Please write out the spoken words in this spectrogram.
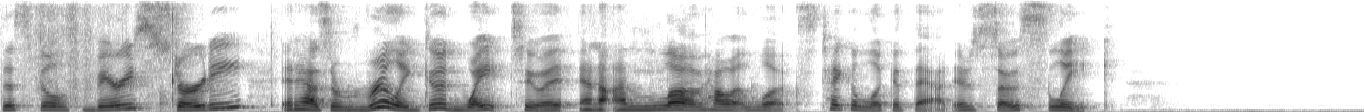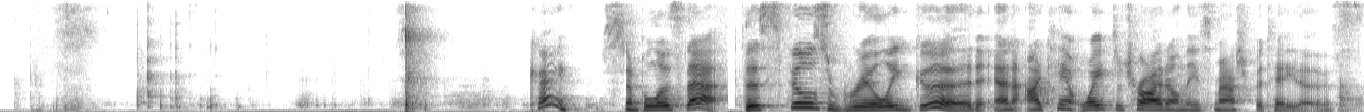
This feels very sturdy. It has a really good weight to it, and I love how it looks. Take a look at that. It is so sleek. Okay, simple as that. This feels really good, and I can't wait to try it on these mashed potatoes.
